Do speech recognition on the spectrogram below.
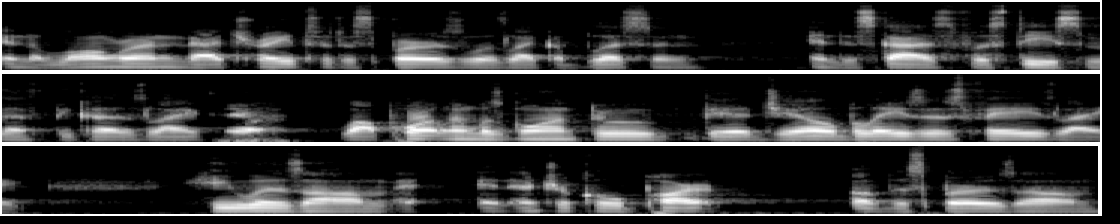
in the long run, that trade to the Spurs was like a blessing in disguise for Steve Smith because like Yeah. While Portland was going through their jail blazers phase, like he was um an integral part of the Spurs um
